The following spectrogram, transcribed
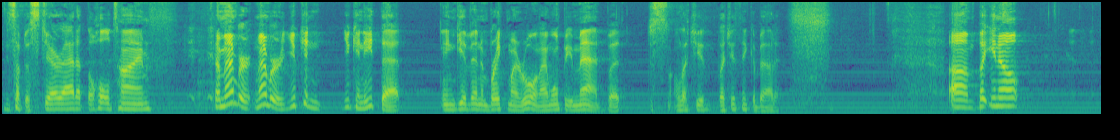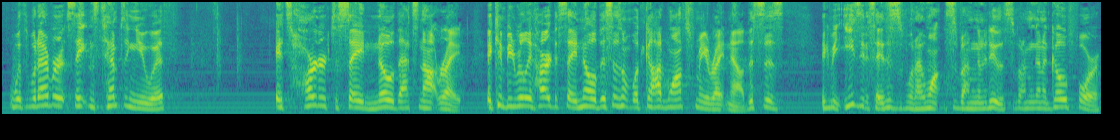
just have to stare at it the whole time. Remember, remember, you can, you can eat that and give in and break my rule, and I won't be mad, but just I'll let you, let you think about it. Um, but you know, with whatever Satan's tempting you with, it's harder to say, no, that's not right. It can be really hard to say, no, this isn't what God wants for me right now. This is, it can be easy to say, this is what I want, this is what I'm going to do, this is what I'm going to go for.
